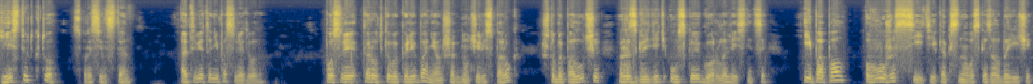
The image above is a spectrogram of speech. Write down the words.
«Есть тут кто?» – спросил Стэн. Ответа не последовало. После короткого колебания он шагнул через порог, чтобы получше разглядеть узкое горло лестницы, и попал в ужас Сити, как снова сказал бы Ричи.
